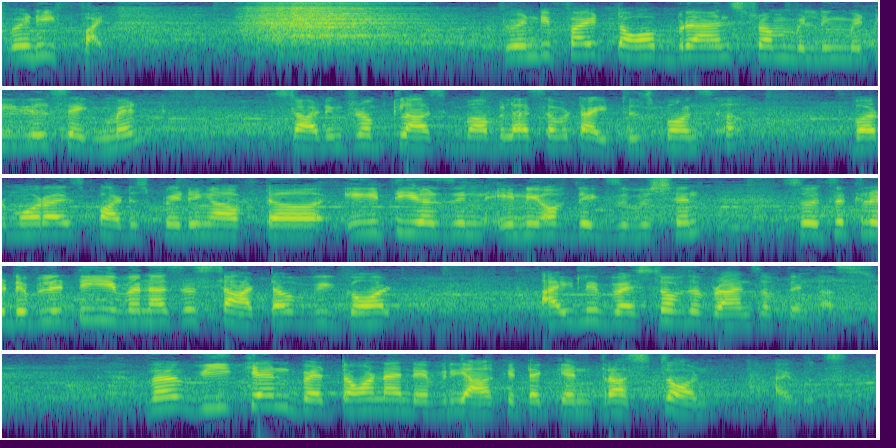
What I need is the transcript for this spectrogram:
25. 25 top brands from building material segment starting from Classic Marble as our title sponsor Varmora is participating after 8 years in any of the exhibition. So it's a credibility even as a startup we got ideally best of the brands of the industry. Where we can bet on and every architect can trust on, I would say.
